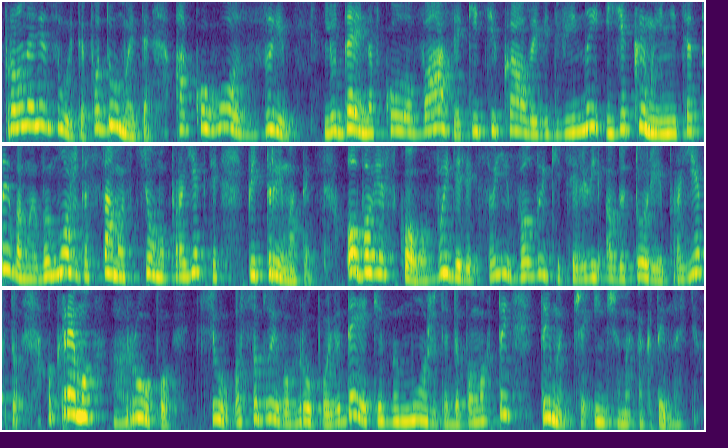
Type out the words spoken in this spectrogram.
проаналізуйте, подумайте, а кого з людей навколо вас, які тікали від війни, і якими ініціативами ви можете саме в цьому проєкті підтримати. Обов'язково виділіть свої великі цільові аудиторії проєкту окремо групу. Цю особливу групу людей, яким ви можете допомогти тими чи іншими активностями.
